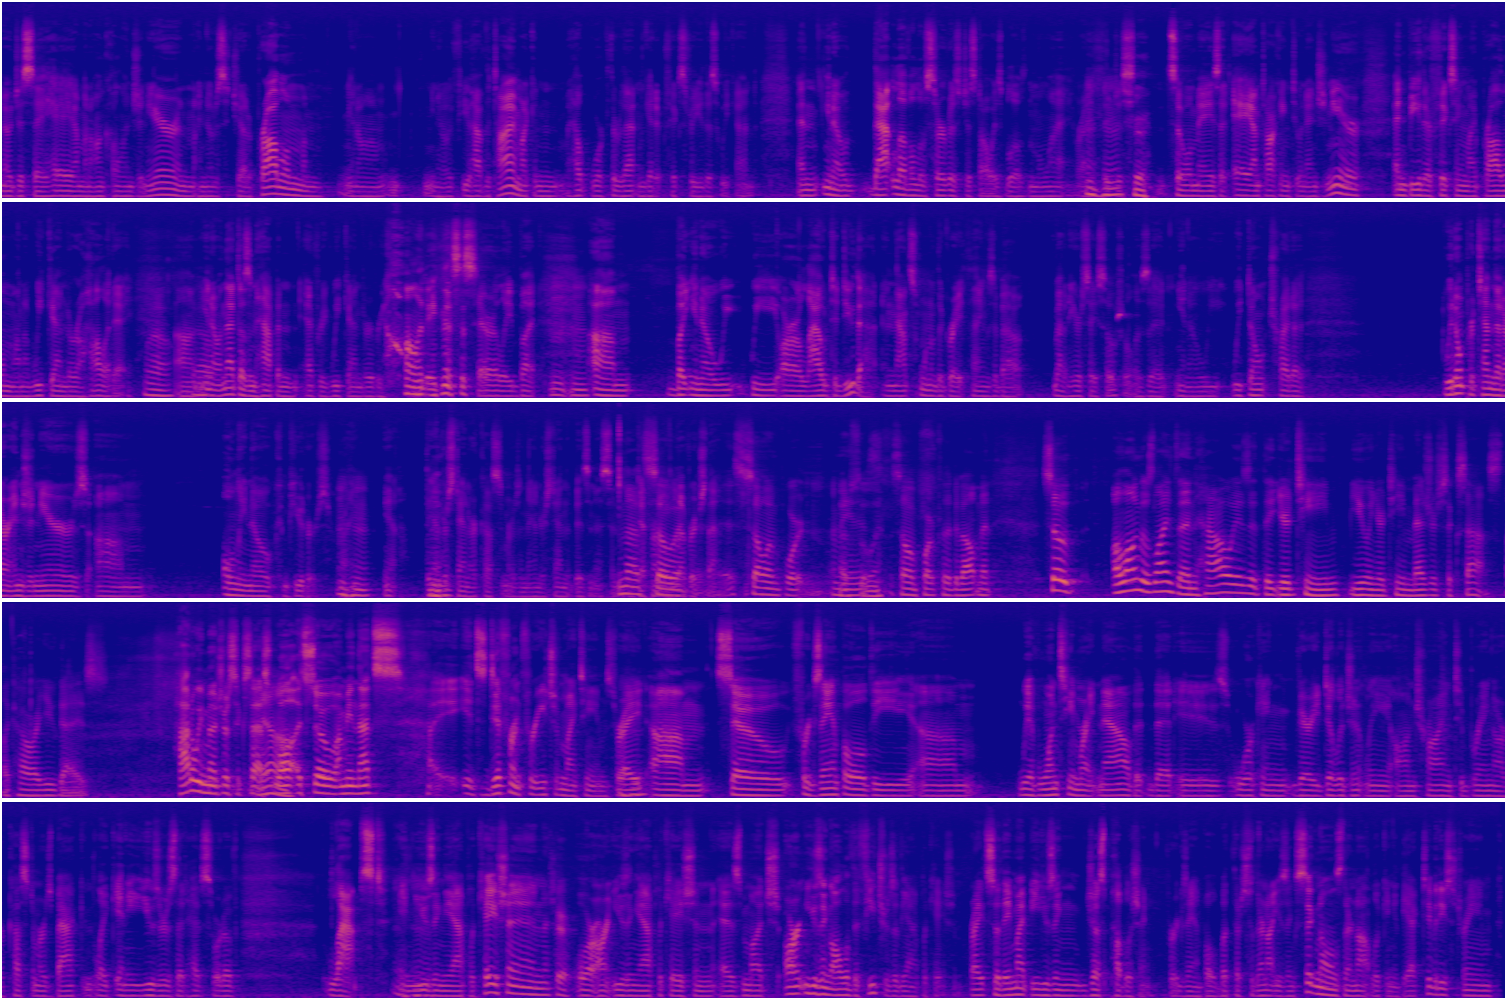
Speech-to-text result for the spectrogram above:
and I would just say, "Hey, I'm an on-call engineer, and I noticed that you had a problem. I'm, you know, I'm, you know, if you have the time, I can help work through that and get it fixed for you this weekend." And you know, that level of service just always blows them away, right? They're just Sure. so amazed that a, I'm talking to an engineer, and b, they're fixing my problem on a weekend or a holiday. Wow, Um, yeah. You know, and that doesn't happen every weekend or every holiday necessarily, but um, but you know, we we are allowed to do that, and that's one of the great things about about Hearsay Social is that you know we we don't try to we don't pretend that our engineers um, only know computers, right? Yeah. They understand our customers and they understand the business, and And we that's definitely so leverage that. It's so important. I mean, Absolutely. it's so important for the development. So along those lines, then, how is it that your team, you and your team, measure success? Like, how are you guys? How do we measure success? Yeah. Well, so I mean that's it's different for each of my teams, right? Um, so, for example, the um, we have one team right now that, that is working very diligently on trying to bring our customers back, like any users that have sort of lapsed in using the application Sure. or aren't using the application as much, aren't using all of the features of the application, right? So they might be using just publishing, for example, but they're, so they're not using signals, they're not looking at the activity stream,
